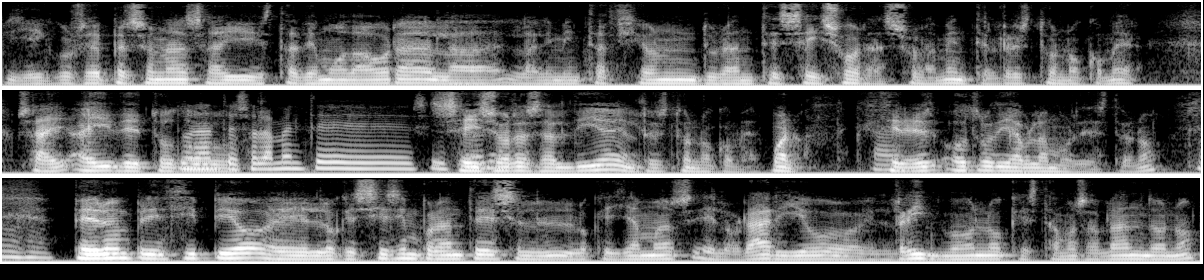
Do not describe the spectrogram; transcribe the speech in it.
Y incluso hay personas, ahí está de moda ahora la, la, alimentación durante seis horas solamente, el resto no comer. O sea, hay, hay de todo. Durante solamente seis, seis horas? al día, el resto no comer. Bueno, claro. decir, otro día hablamos de esto, ¿no? Uh -huh. Pero en principio eh, lo que sí es importante es el, lo que llamas el horario, el ritmo, lo que estamos hablando, ¿no?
